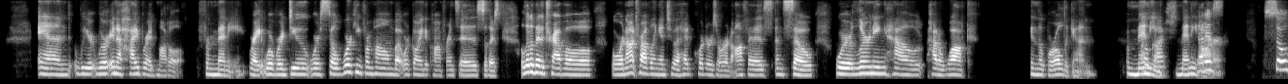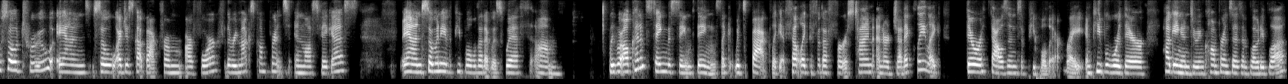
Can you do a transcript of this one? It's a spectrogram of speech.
and we're we're in a hybrid model for many right? Where we're do we're still working from home but we're going to conferences. So there's a little bit of travel but we're not traveling into a headquarters or an office. And so we're learning how how to walk in the world again. Many oh many that are. is, So, so true. And so I just got back from our four for the Remax conference in Las Vegas. And so many of the people that I was with, um, we were all kind of saying the same things. Like it's back. Like it felt like the, for the first time energetically, like there were thousands of people there, right? And people were there hugging and doing conferences and blah, blah, blah.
